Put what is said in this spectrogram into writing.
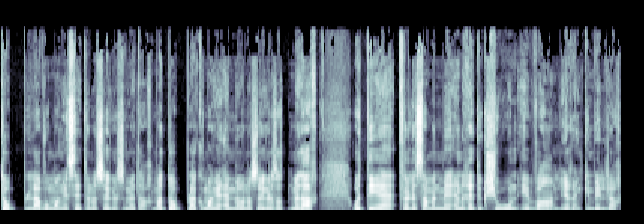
dobla hvor mange CT-undersøkelser vi tar. Vi har dobla hvor mange MR-undersøkelser vi tar, og det følger sammen med en reduksjon i vanlige røntgenbilder.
